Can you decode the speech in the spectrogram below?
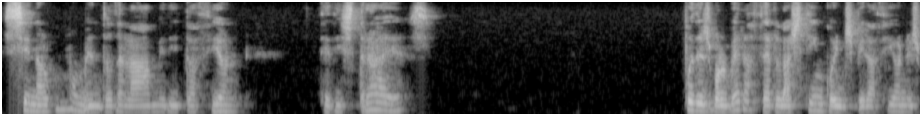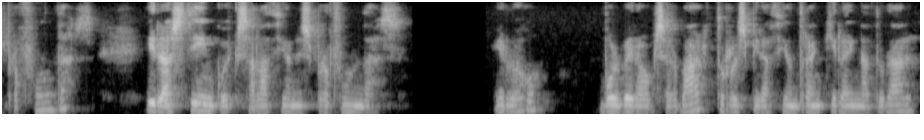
Si en algún momento de la meditación te distraes, puedes volver a hacer las cinco inspiraciones profundas y las cinco exhalaciones profundas y luego volver a observar tu respiración tranquila y natural,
